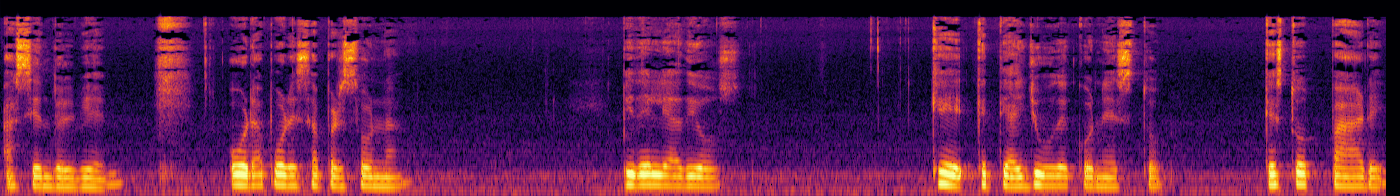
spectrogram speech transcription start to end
haciendo el bien. Ora por esa persona. Pídele a Dios que, te ayude con esto, que esto pare,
